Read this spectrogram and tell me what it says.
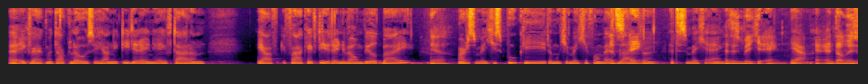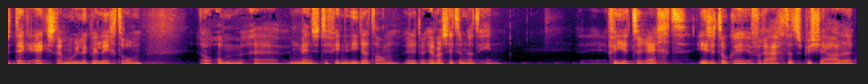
Ja. Ik werk met daklozen. Ja, niet iedereen heeft daar een ja, vaak heeft iedereen er wel een beeld bij. Ja. Maar het is een beetje spooky, daar moet je een beetje van wegblijven. Het, het is een beetje eng. Het is een beetje eng. Ja. ja en dan is het extra moeilijk wellicht om, om uh, mensen te vinden die dat dan willen doen. En waar zit hem dat in? Vind je het terecht? Is het ook, vraagt het speciale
